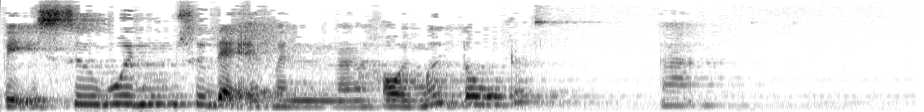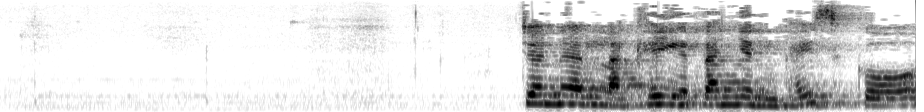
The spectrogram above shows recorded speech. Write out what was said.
vị sư huynh sư đệ mình hồi mới tu đó. À. cho nên là khi người ta nhìn thấy sư cô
